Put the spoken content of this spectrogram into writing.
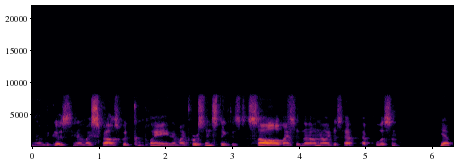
you know, because you know my spouse would complain, and my first instinct is to solve. I said, no, no, I just have, have to listen. Yep.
